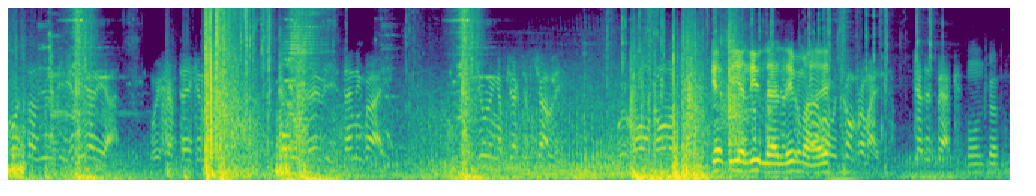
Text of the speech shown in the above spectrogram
Hostile UAV in the area. We have taken UAV standing by. Securing objective Charlie. We hold all objectives. Get the elite there, leave him Objective at Bravo compromised. Get it back. A. Won't drop him.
